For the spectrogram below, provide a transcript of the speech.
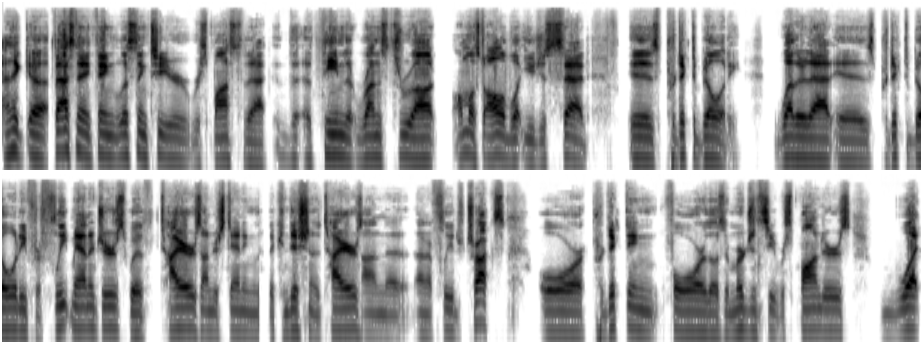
I think a uh, fascinating thing listening to your response to that, the theme that runs throughout almost all of what you just said is predictability whether that is predictability for fleet managers with tires, understanding the condition of the tires on, the, on a fleet of trucks, or predicting for those emergency responders what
